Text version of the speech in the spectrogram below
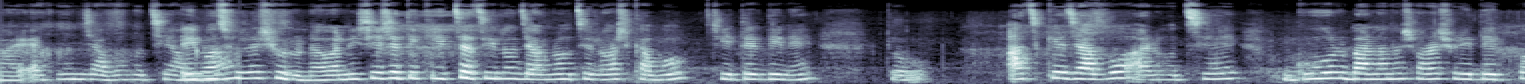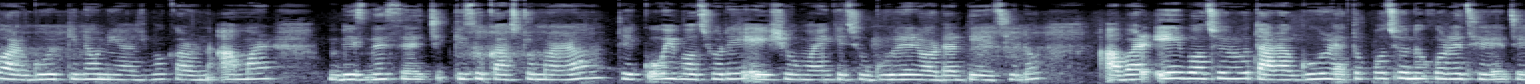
আর এখন যাব হচ্ছে এই বছরের শুরু না মানে শেষের দিকে ইচ্ছা ছিল যে আমরা হচ্ছে রস খাব শীতের দিনে। তো আজকে যাব আর হচ্ছে গুড় বানানো সরাসরি দেখব আর গুড় কিনেও নিয়ে আসব, কারণ আমার বিজনেসে কিছু কাস্টমাররা ঠিক ওই বছরে এই সময় কিছু গুড়ের অর্ডার দিয়েছিল। আবার এই বছরও তারা গুড় এত পছন্দ করেছে যে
